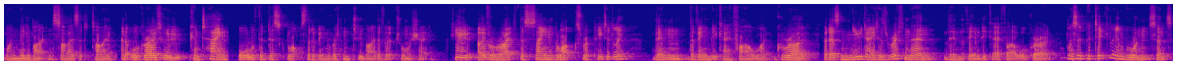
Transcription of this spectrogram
1 megabyte in size at a time, and it will grow to contain all of the disk blocks that have been written to by the virtual machine. If you overwrite the same blocks repeatedly, then the VMDK file won't grow. But as new data is written in, then the VMDK file will grow. This is particularly important since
